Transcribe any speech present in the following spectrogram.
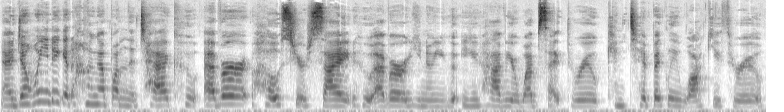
Now, I don't want you to get hung up on the tech. Whoever hosts your site, whoever you know you you have your website through, can typically walk you through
